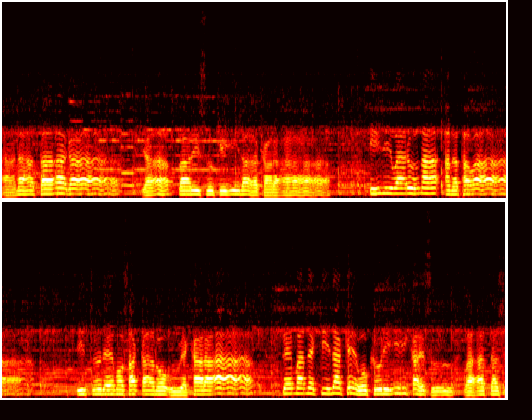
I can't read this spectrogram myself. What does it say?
あなたがやっぱり好きだから意地悪なあなたはいつでも坂の上から手招きだけを繰り返す私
